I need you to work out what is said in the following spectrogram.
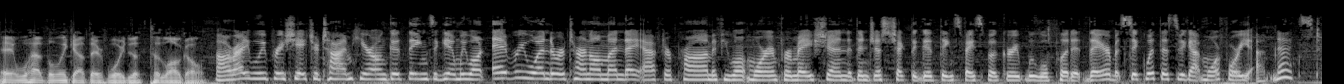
and we'll have the link out there for you to, to log on. All righty, we appreciate your time here on Good Things. Again, we want everyone to return on Monday after prom. If you want more information, then just check the Good Things Facebook group. We will put it there. But stick with us. We got more for you up next.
